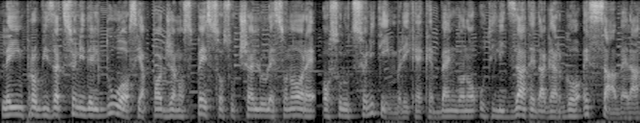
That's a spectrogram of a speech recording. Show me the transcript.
Le improvvisazioni del duo si appoggiano spesso su cellule sonore o soluzioni timbriche che vengono utilizzate da Gargot e Savela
